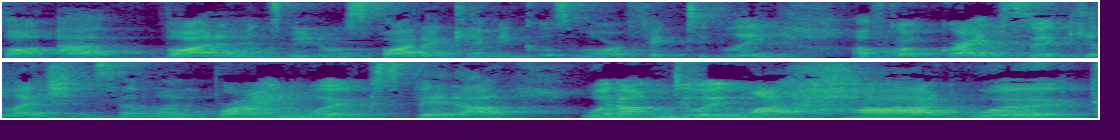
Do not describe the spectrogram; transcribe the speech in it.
uh, vitamins, minerals, phytochemicals more effectively. I've got great circulation, so my brain works better when I'm doing my hard work.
